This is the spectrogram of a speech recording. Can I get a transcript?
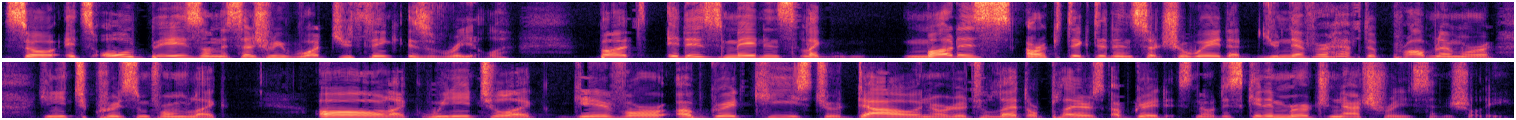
So it's all based on essentially what you think is real but it is made in like mud is architected in such a way that you never have the problem where you need to create some form of like oh like we need to like give or upgrade keys to a DAO in order to let our players upgrade it. No, this can emerge naturally essentially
